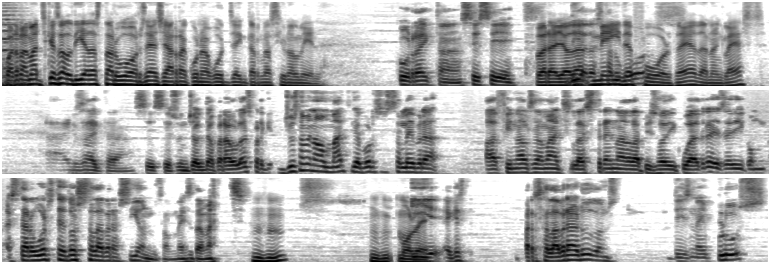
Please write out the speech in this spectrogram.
Quart de maig, que és el dia de Star Wars, eh? ja reconegut ja internacionalment. Correcte, sí, sí. Per allò de, Dia de Star May the. Fourth, eh? d'en anglès. Exacte, sí, sí, és un joc de paraules, perquè justament al maig llavors se celebra a finals de maig l'estrena de l'episodi 4, és a dir, com Star Wars té dues celebracions al mes de maig. Uh -huh. Uh -huh. Molt bé. I aquest, per celebrar-ho, doncs, Disney Plus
